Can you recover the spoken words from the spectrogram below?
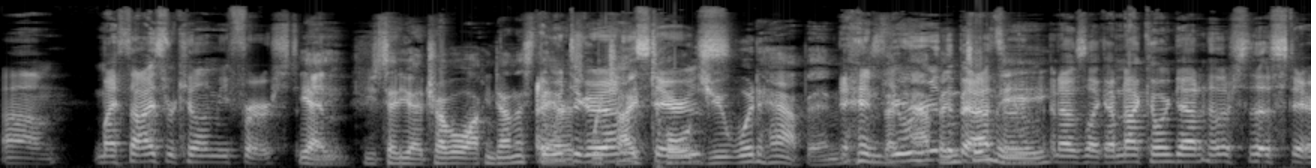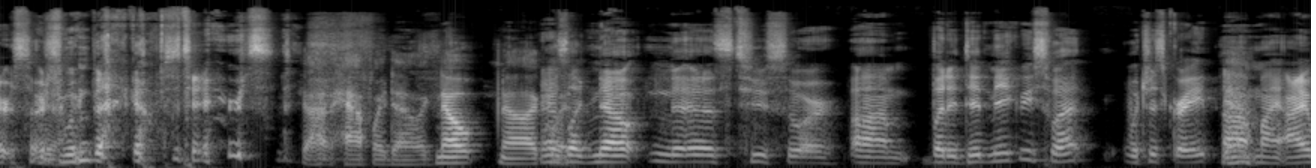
Um, my thighs were killing me first. Yeah, and, you said you had trouble walking down the stairs, went to go which down the I stairs, told you would happen. and you were in the bathroom, and I was like, I'm not going down another set of stairs, so I just Yeah. went back upstairs. Got halfway down, like, nope, no, I, I was like, no, no, it's too sore. Um, but it did make me sweat, which is great. Yeah. Uh, my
